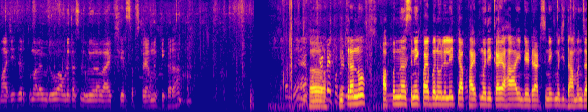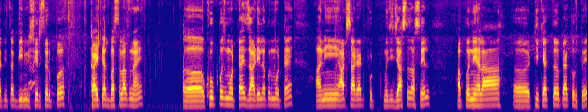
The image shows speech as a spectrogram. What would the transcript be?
माझे जर तुम्हाला व्हिडिओ आवडत असेल व्हिडिओला लाईक शेअर सबस्क्राईब नक्की करा. मित्रांनो आपण स्नेक पाईप बनवलेली त्या पाईपमध्ये काय हा इंडियन रॅट स्नेक म्हणजे धामण जातीचा बिनविशेर सर्प काय त्यात बसलाच नाही. खूपच मोठा आहे जाडीला पण मोठा आहे आणि आठ साडेआठ फूट म्हणजे जास्तच असेल. आपण ह्याला ठिक्यात पॅक करतोय.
